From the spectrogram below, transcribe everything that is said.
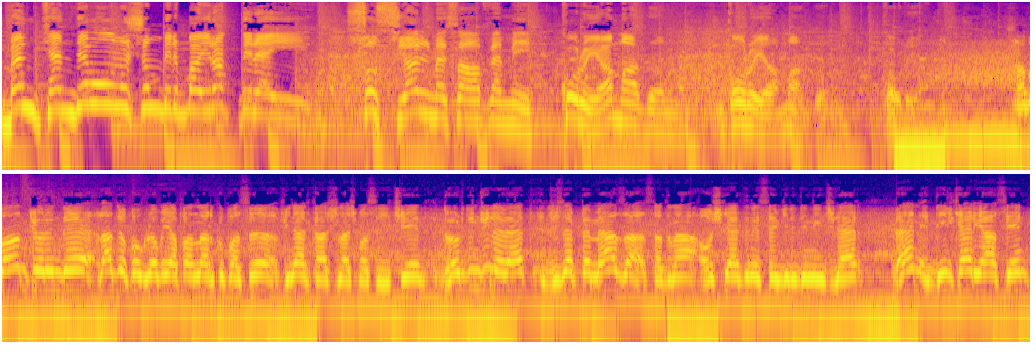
Ben kendim olmuşum bir bayrak direği. Sosyal mesafemi koruyamadım. Koruyamadım. Koruyamadım. Sabahın köründe radyo programı yapanlar kupası final karşılaşması için 4. Levent Giuseppe Meazza stadına hoş geldiniz sevgili dinleyiciler. Ben Dilker Yasin.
